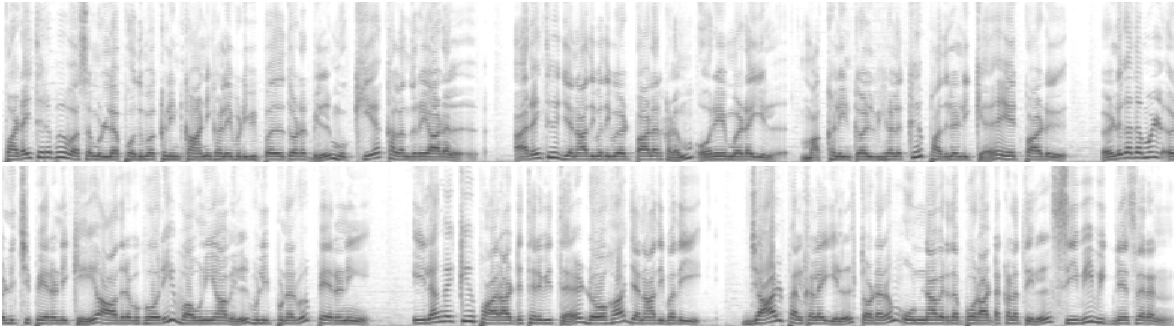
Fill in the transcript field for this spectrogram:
படைத்தரப்பு வசமுள்ள பொதுமக்களின் காணிகளை விடுவிப்பது தொடர்பில் முக்கிய கலந்துரையாடல். அனைத்து ஜனாதிபதி வேட்பாளர்களும் ஒரே மேடையில் மக்களின் கேள்விகளுக்கு பதிலளிக்க ஏற்பாடு. எழுகதமிழ் எழுச்சி பேரணிக்கு ஆதரவு கோரி வவுனியாவில் விழிப்புணர்வு பேரணி. இலங்கைக்கு பாராட்டு தெரிவித்த டோஹா ஜனாதிபதி. ஜாழ் பல்கலையில் தொடரும் உண்ணாவிரத போராட்ட களத்தில் சி வி விக்னேஸ்வரன்.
